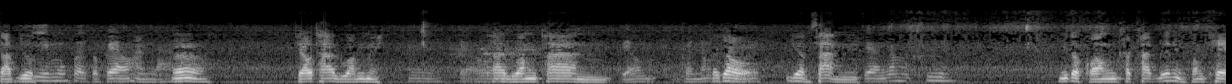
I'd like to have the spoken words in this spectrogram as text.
ศัพท์อยู่จีมุกกับแปลวหันหละเออแถวท่าหลวงนี่เออแปลวท่าหลวงท่านแปลวบ้านน้องพระเจ้าเลี้ยงสร้างนี่แปลวย่ำคืนมีแต่ของคักๆเด้วยนี่ของแท้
